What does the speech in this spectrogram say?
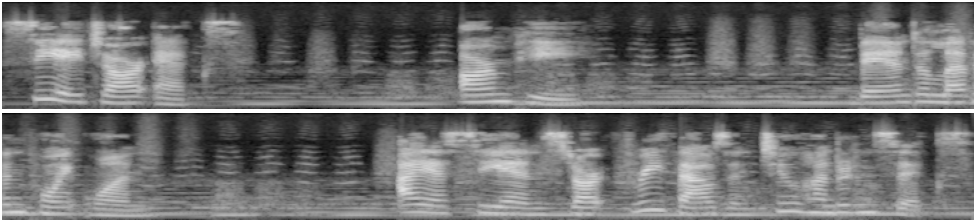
CHRX. ARM-P. Band 11.1. ISCN Start 3206.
